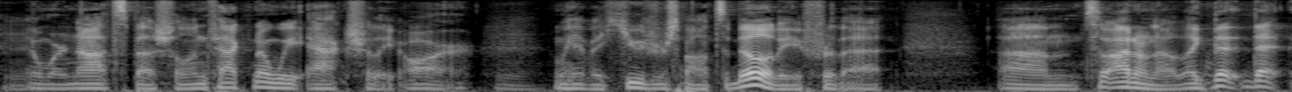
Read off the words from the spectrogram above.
hmm. and we're not special. In fact no we actually are. And we have a huge responsibility for that. Um, so i don't know like that, that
